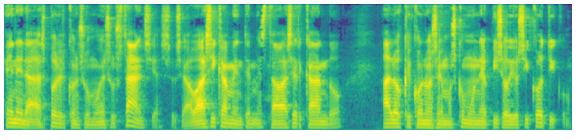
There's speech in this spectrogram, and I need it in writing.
generadas por el consumo de sustancias. O sea, básicamente me estaba acercando a lo que conocemos como un episodio psicótico.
